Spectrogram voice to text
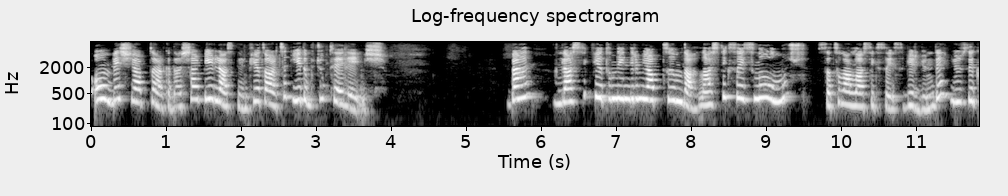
15 yaptı arkadaşlar. Bir lastiğin fiyatı artık 7,5 TL'ymiş. Ben lastik fiyatında indirim yaptığımda lastik sayısı ne olmuş? Satılan lastik sayısı bir günde %40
